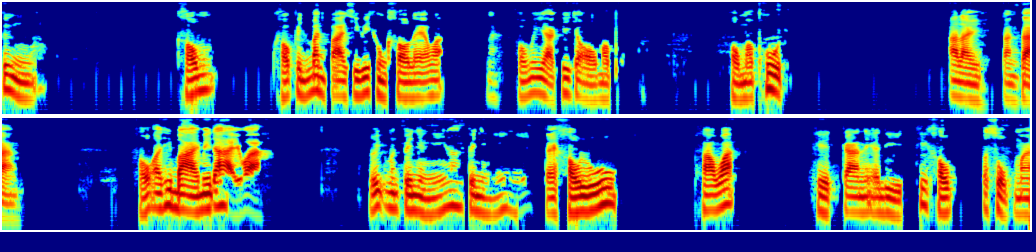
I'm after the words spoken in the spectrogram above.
ซึ่ง เขาเขาเป็นบั้นปลายชีวิตของเขาแล้วอะนะเขาไม่อยากที่จะออกมาออกมาพูดอะไรต่างๆ เขาอธิบายไม่ได้ว่าเฮ้ยมันเป็นอย่างงี้นะเป็นอย่างงี้อย่างงี้ แต่เขารู้ภาวะเหตุการณ์ในอดีตที่เขาประสบมา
